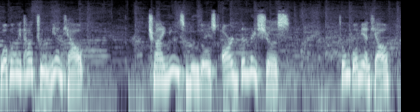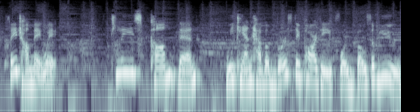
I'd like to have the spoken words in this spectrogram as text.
我会为她煮面条。Chinese noodles are delicious. 中国面条非常美味。Please come then. We can have a birthday party for both of you.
